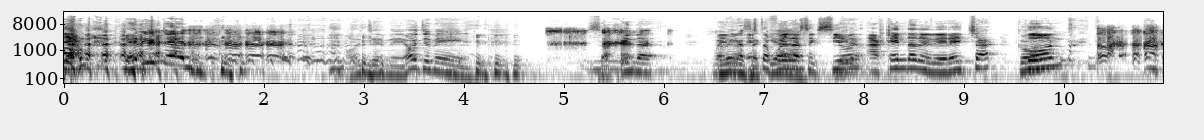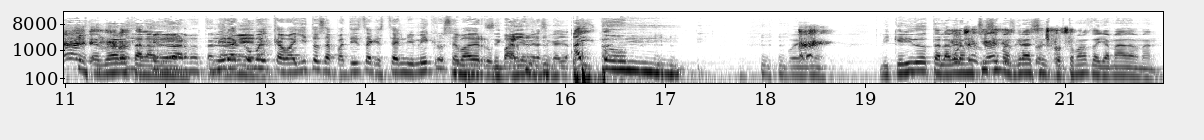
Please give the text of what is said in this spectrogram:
ya. ¡Editen! Óyeme, óyeme. Agenda. Bueno, vengas esta fue a- la sección Mira. Agenda de Derecha con, Con- Eduardo Talavera. Eduardo Talavera. Mira cómo el caballito zapatista que está en mi micro se va a Se derrumbar. cayó, mira, se cayó. ¡Ay! Bueno, mi querido Talavera, Muchas muchísimas gracias. gracias por tomarnos la llamada, man.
